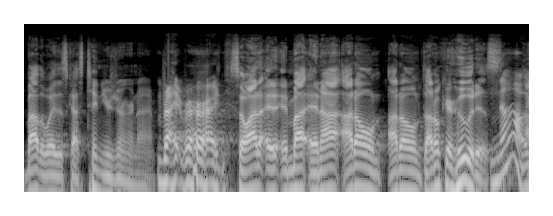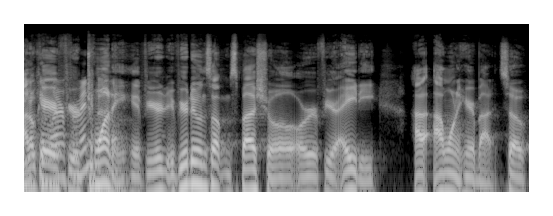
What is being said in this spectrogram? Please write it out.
by the way, this guy's ten years younger than I am. Right, right, right. So I and my and I, I don't I don't I don't care who it is. No, I don't care if you're 20. If you're if you're doing something special or if you're 80, I, I want to hear about it. So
